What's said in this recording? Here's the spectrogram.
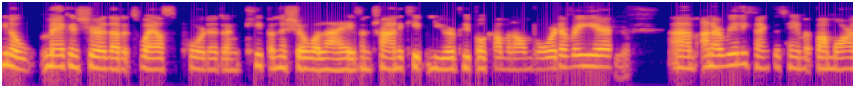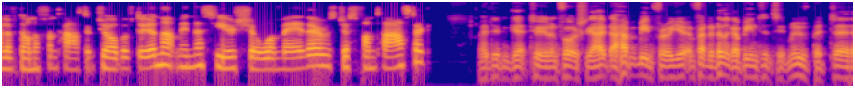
you know, making sure that it's well supported and keeping the show alive and trying to keep newer people coming on board every year. Yeah. Um, and I really think the team at Balmoral have done a fantastic job of doing that. I mean, this year's show in May there was just fantastic. I didn't get to it, unfortunately. I, I, haven't been for a year. In fact, I don't think I've been since it moved, but uh,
